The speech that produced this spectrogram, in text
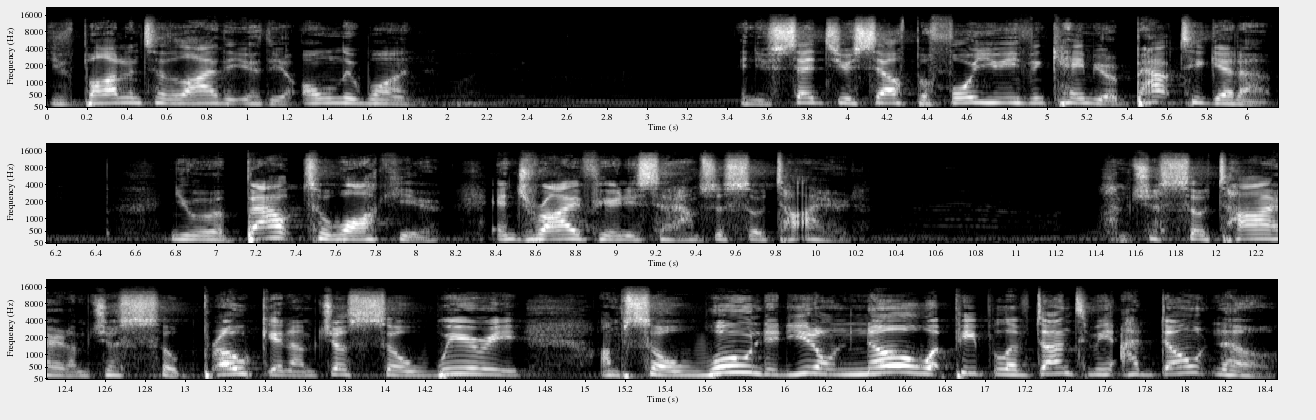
You've bought into the lie that you're the only one. And you said to yourself before you even came, you're about to get up. You were about to walk here and drive here, and you said, I'm just so tired. I'm just so tired. I'm just so broken. I'm just so weary. I'm so wounded. You don't know what people have done to me. I don't know.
